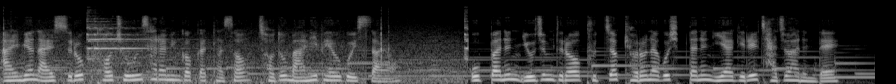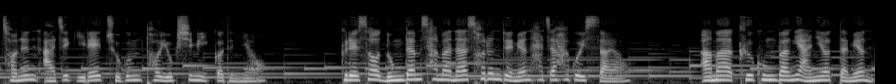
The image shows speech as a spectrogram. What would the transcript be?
알면 알수록 더 좋은 사람인 것 같아서 저도 많이 배우고 있어요. 오빠는 요즘 들어 부쩍 결혼하고 싶다는 이야기를 자주 하는데 저는 아직 일에 조금 더 욕심이 있거든요. 그래서 농담 삼아나 서른 되면 하자 하고 있어요. 아마 그 공방이 아니었다면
